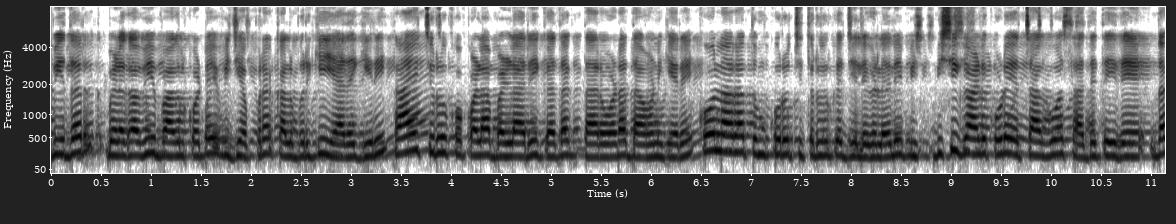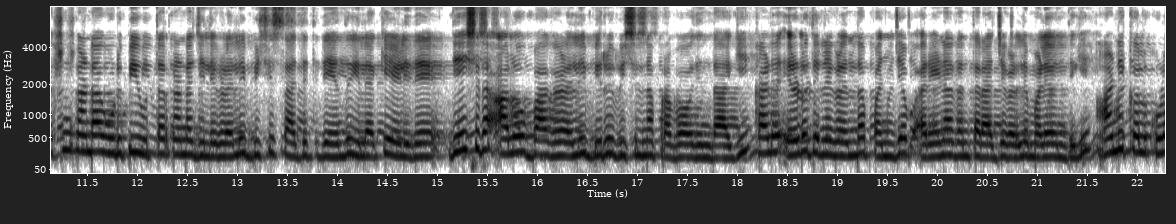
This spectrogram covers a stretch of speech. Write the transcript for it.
ಬೀದರ್, ಬೆಳಗಾವಿ, ಬಾಗಲಕೋಟೆ, ವಿಜಯಪುರ, ಕಲಬುರಗಿ, ಯಾದಗಿರಿ, ರಾಯಚೂರು, ಕೊಪ್ಪಳ, ಬಳ್ಳಾರಿ, ಗದಗ ಧಾರವಾಡ ದಾವಣಗೆರೆ, ಕೋಲಾರ, ತುಮಕೂರು, ಚಿತ್ರದುರ್ಗ ಜಿಲ್ಲೆಗಳಲ್ಲಿ ಬಿಸಿ- ಗಾಳಿ ಕೂಡ ಹೆಚ್ಚಾಗುವ ಸಾಧ್ಯತೆ ಇದೆ. ದಕ್ಷಿಣ ಕನ್ನಡ, ಉಡುಪಿ, ಉತ್ತರ ಕನ್ನಡ ಜಿಲ್ಲೆಗಳಲ್ಲಿ ಬಿಸಿ ಸಾಧ್ಯತೆ ಇದೆ ಎಂದು ಇಲಾಖೆ ಹೇಳಿದೆ. ದೇಶದ ಹಲವು ಭಾಗಗಳಲ್ಲಿ ಬಿರು ಬಿಸಿಲಿನ ಪ್ರಭಾವದಿಂದಾಗಿ ಕಳೆದ ಎರಡು ದಿನಗಳಿಂದ ಪಂಜಾಬ್ ಹರಿಯಾಣದಂತ ರಾಜ್ಯಗಳಲ್ಲಿ ಮಳೆಯೊಂದಿಗೆ ಆಣಿಕಲ್ಲು ಕೂಡ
